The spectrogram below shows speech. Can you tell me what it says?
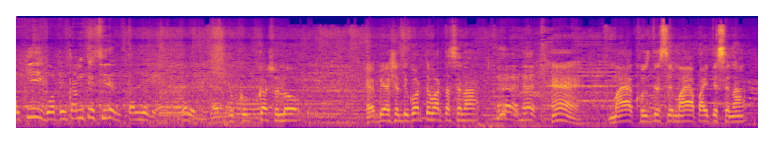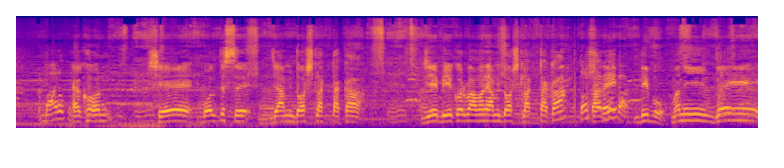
ও কি ঘটেছে? আমি তো ছিলেন তার লোকে বলুন। দুঃখ প্রকাশ হলো হ্যাঁ বিয়া শাদি করতে পারতেছে না। হ্যাঁ হ্যাঁ। হ্যাঁ মায়া খুঁজতেছে মায়া পাইতেছে না। এখন সে বলতেছে যে আমি দশ লাখ টাকা যে বিয়ে করবে মানে আমি দশ লাখ টাকা 10 লাখ তারে? দেব। মানে যে মানে-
